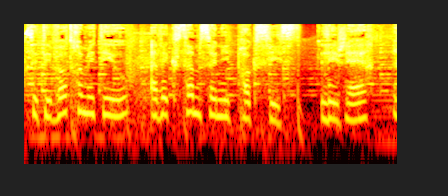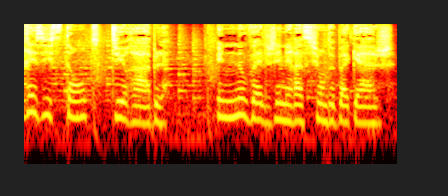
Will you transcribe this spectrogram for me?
C'était votre météo avec Samsonite Proxys. Légère, résistante, durable. Une nouvelle génération de bagages.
